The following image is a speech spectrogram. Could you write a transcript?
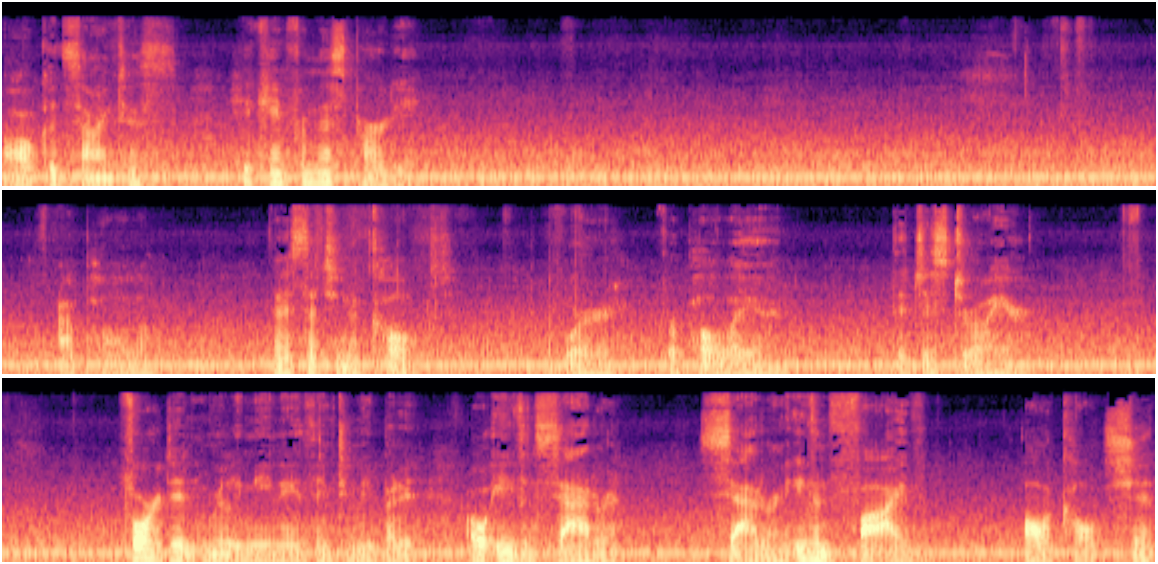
all good scientists, he came from this party. Apollo. That is such an occult word for Apollyon, the destroyer. Four didn't really mean anything to me, but it, oh, even Saturn. Saturn, even five, all occult shit.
